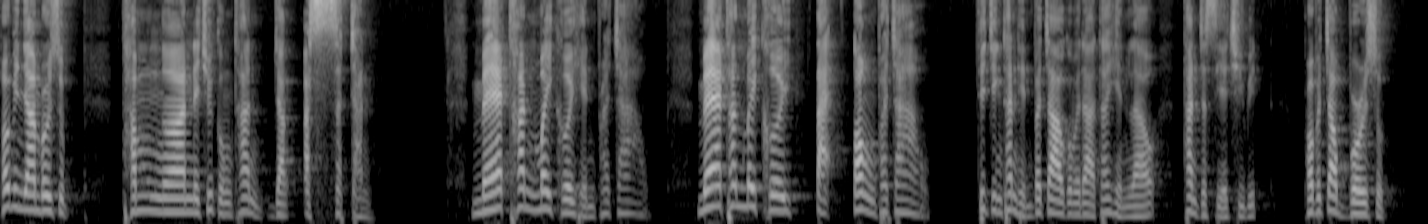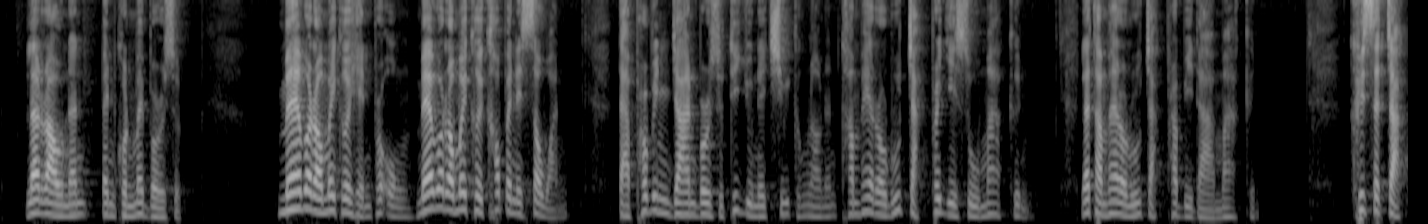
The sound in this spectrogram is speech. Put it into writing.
พระวิญญาณบริสุทธิ์ทำงานในชีวิตของท่านอย่างอัศจรรย์ แม้ท่านไม่เคยเห็นพระเจ้า แม้ท่านไม่เคยแตะต้องพระเจ้า ที่จริงท่านเห็นพระเจ้าก็ไม่ได้ ถ้าเห็นแล้วท่านจะเสียชีวิต พราะพระเจ้าบริสุทธิ์และเรานั้นเป็นคนไม่บริสุทธิ์ แม้ว่าเราไม่เคยเห็นพระองค์ แม้ว่าเราไม่เคยเข้าไปในสวรรค์ แต่พระวิญญาณบริสุทธิ์ที่อยู่ในชีวิตของเรานั้นทำให้เรารู้จักพระเยซูมากขึ้น และทำให้เรารู้จักพระบิดามากขึ้น คริสตจักร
